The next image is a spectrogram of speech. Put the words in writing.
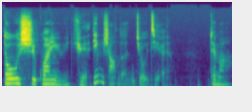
都是关于决定上的纠结，对吗？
